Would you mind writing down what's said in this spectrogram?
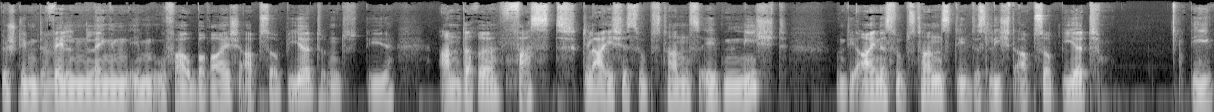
bestimmte Wellenlängen im UV-Bereich absorbiert und die andere fast gleiche Substanz eben nicht. Und die eine Substanz, die das Licht absorbiert, die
